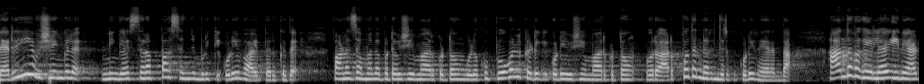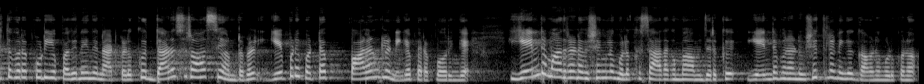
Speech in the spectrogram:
நிறைய விஷயங்களை நீங்கள் சிறப்பாக செஞ்சு முடிக்கக்கூடிய வாய்ப்பு இருக்குது. பணம் சம்மந்தப்பட்ட விஷயமா இருக்கட்டும் உங்களுக்கு புகழ் கிடைக்கக்கூடிய விஷயமா இருக்கட்டும் ஒரு அற்புதம் நிறைஞ்சிருக்கக்கூடிய நேரம் தான் அந்த வகையில் இனி அடுத்து வரக்கூடிய பதினைந்து நாட்களுக்கு தனுசு ராசி அன்றர்கள் எப்படிப்பட்ட பலன்களை நீங்கள் பெற போகிறீங்க எந்த மாதிரியான விஷயங்கள் உங்களுக்கு சாதகமாக அமைஞ்சிருக்கு? எந்த மாதிரியான விஷயத்தில் நீங்கள் கவனம் கொடுக்கணும்?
